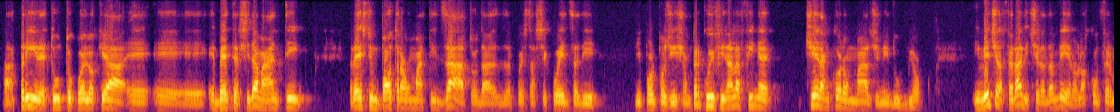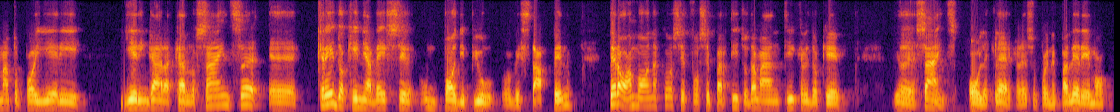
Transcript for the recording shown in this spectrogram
aprire tutto quello che ha e, e, e mettersi davanti, resti un po' traumatizzato da, da questa sequenza di, di, pole position, per cui fino alla fine c'era ancora un margine di dubbio. Invece la Ferrari c'era davvero, l'ha confermato poi ieri, ieri in gara Carlo Sainz, eh, credo che ne avesse un po' di più Verstappen, però a Monaco se fosse partito davanti credo che eh, Sainz o Leclerc, adesso poi ne parleremo,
